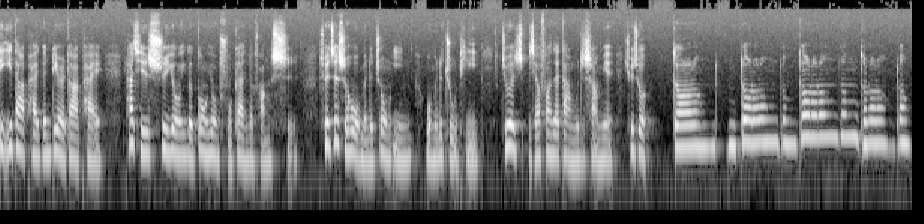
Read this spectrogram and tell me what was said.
第一大拍跟第二大拍，它其实是用一个共用符干的方式，所以这时候我们的重音，我们的主题就会比较放在大拇指上面去做咚咚咚咚咚咚咚咚咚咚。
